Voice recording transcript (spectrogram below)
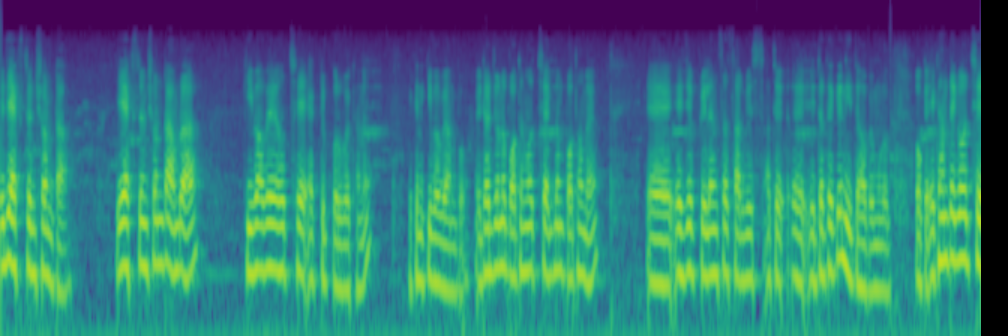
এই যে এক্সটেনশনটা এই এক্সটেনশনটা আমরা কীভাবে হচ্ছে অ্যাক্টিভ করব এখানে? এখানে কীভাবে আনব? এটার জন্য প্রথমে হচ্ছে একদম প্রথমে এই যে ফ্রিল্যান্সার সার্ভিস আছে এটা থেকে নিতে হবে মূলত। ওকে, এখান থেকে হচ্ছে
